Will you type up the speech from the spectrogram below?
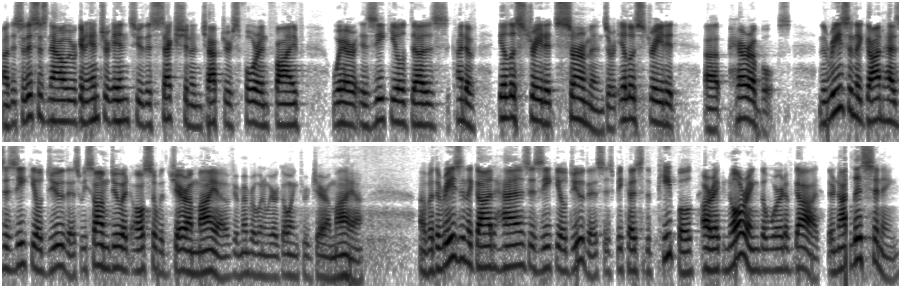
Uh, this, so, this is now, we're going to enter into this section in chapters 4 and 5 where Ezekiel does kind of illustrated sermons or illustrated uh, parables. The reason that God has Ezekiel do this, we saw him do it also with Jeremiah, if you remember when we were going through Jeremiah. Uh, but the reason that God has Ezekiel do this is because the people are ignoring the Word of God. They're not listening.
